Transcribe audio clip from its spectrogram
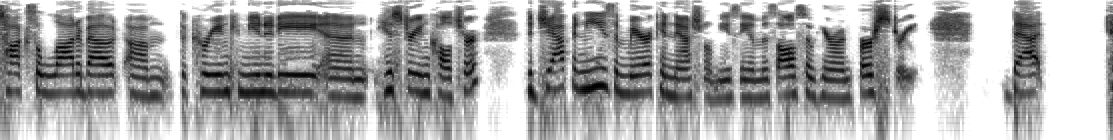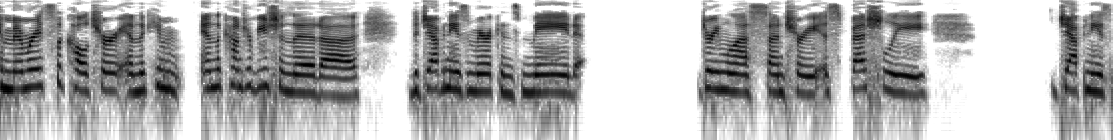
talks a lot about um, the Korean community and history and culture. The Japanese American National Museum is also here on First Street. That commemorates the culture and the com- and the contribution that uh, the Japanese Americans made during the last century, especially Japanese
